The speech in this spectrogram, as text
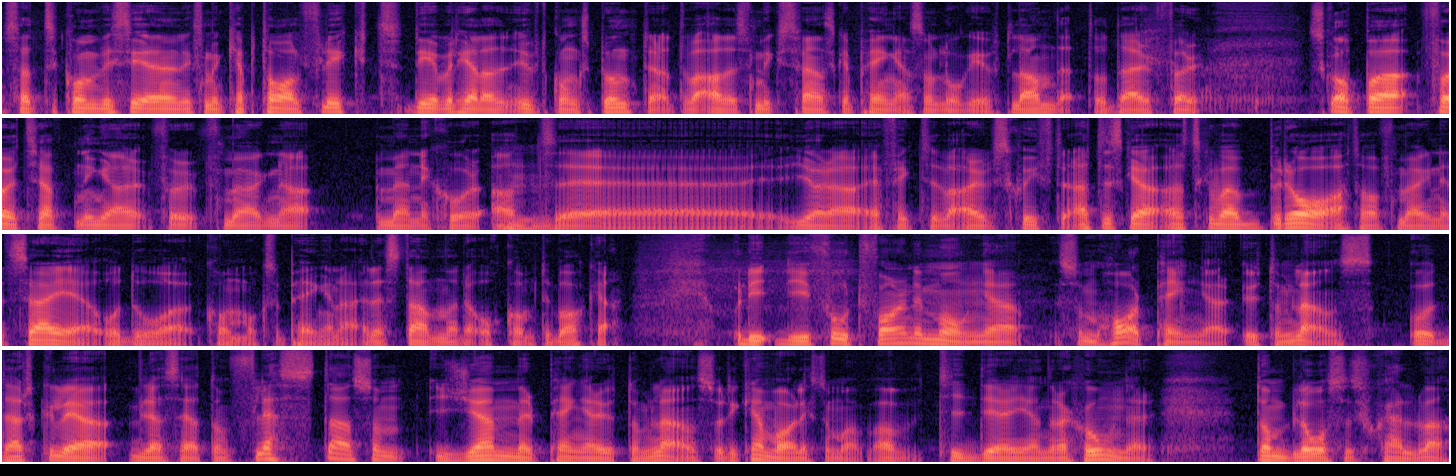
Så att kommer vi se en, liksom en kapitalflykt, det är väl hela utgångspunkten, att det var alldeles för mycket svenska pengar som låg i utlandet och därför skapa förutsättningar för förmögna människor att Mm. eh, göra effektiva arvsskiften. Att det, ska, att det ska vara bra att ha förmögenhet i Sverige och då kom också pengarna, eller stannade och kom tillbaka. Och det, det är fortfarande många som har pengar utomlands. Och där skulle jag vilja säga att de flesta som gömmer pengar utomlands, och det kan vara liksom av, av tidigare generationer, de blåser sig själva.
